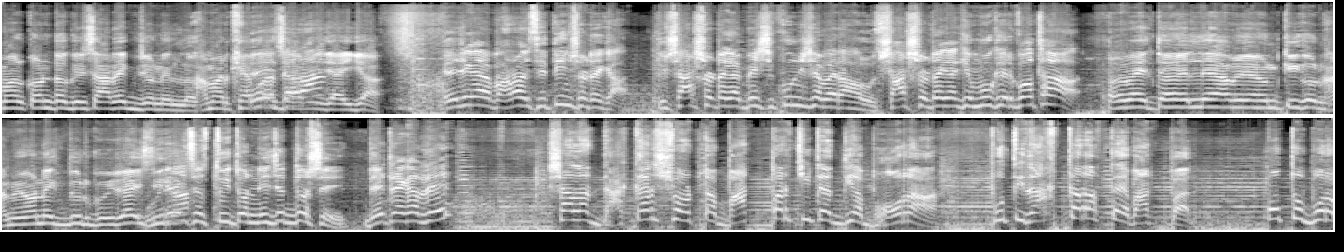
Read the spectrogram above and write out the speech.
আমার কন্টাক্ট হইছে আরেকজনের লোক। আমার খেপা এই আছে। আমি যাইগা এই জায়গায় ভাড়া হয়েছে তিনশো টাকা। তুই সাতশো টাকা বেশি কোন হিসাবে রাখো সাতশো টাকা কি মুখের কথা? ওই ভাই তাহলে আমি এখন কি করব? আমি অনেক দূর ঘুরে আইছি তুই তো নিজের দোষে। দে টাকা দে। শালা ঢাকার শহরটা বাটপার চিটা দিয়া ভরা। প্রতি রাস্তা রাস্তায় বাটপার। কত বড়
